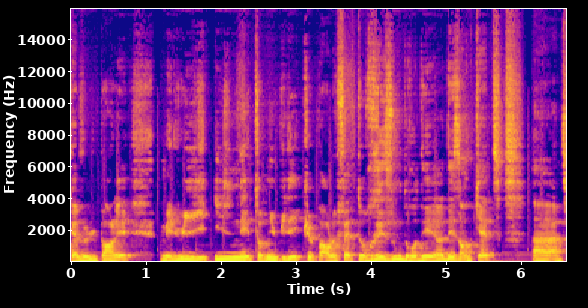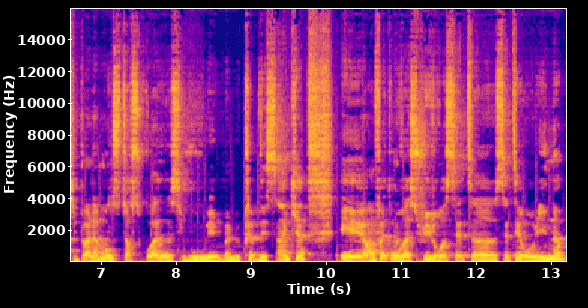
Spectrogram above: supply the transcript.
qu'elle veut lui parler, mais lui, il n'est omnubilé que par le fait de résoudre des, euh, des enquêtes, euh, un petit peu à la Monster Squad si vous voulez, ou même le club des cinq. Et en fait, on va suivre cette cette héroïne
